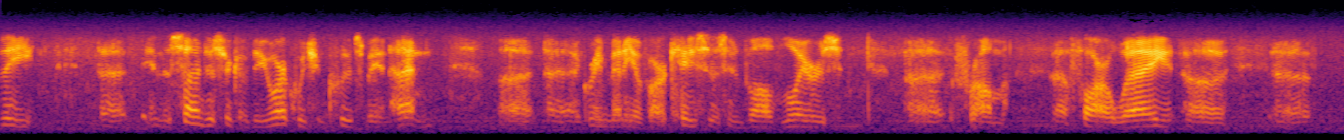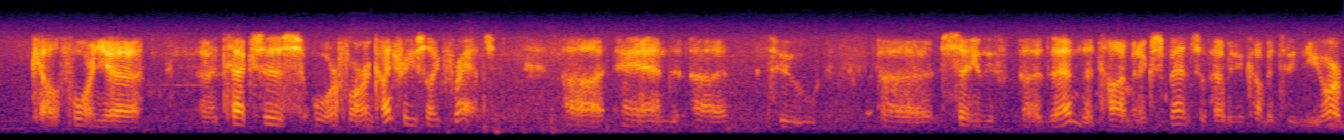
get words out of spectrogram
The uh, in the Southern District of New York, which includes Manhattan, uh, a great many of our cases involve lawyers uh, from uh, far away, California, Texas, or foreign countries like France, and to uh, save uh, them the time and expense of having to come into New York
